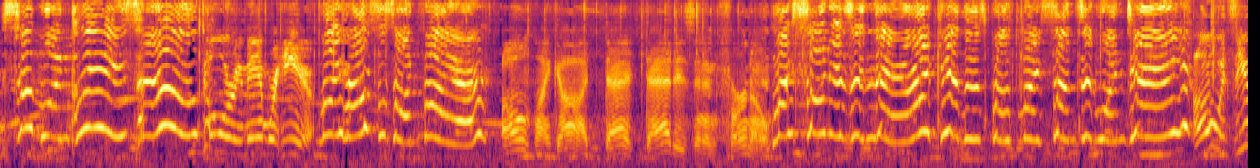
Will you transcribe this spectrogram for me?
Someone, please help! Don't worry, ma'am, we're here. My house is on fire. Oh my god, that that is an inferno. My son is in there. I can't lose both my sons in one day. Oh, it's you,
